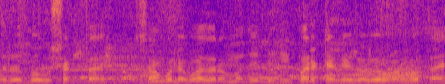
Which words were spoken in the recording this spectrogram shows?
तर बघू शकताय सांगोल्या बाजारामध्ये ही पार्ट्या गाईचा व्यवहार होत आहे.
